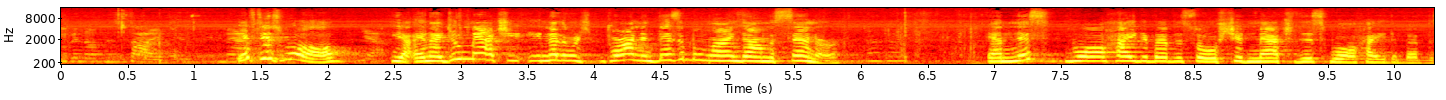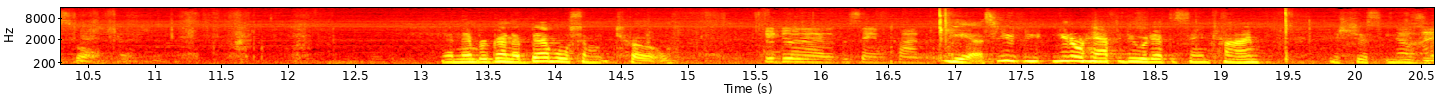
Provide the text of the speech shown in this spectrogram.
even on the sides. If this wall, Yeah. yeah, and I do match, in other words, draw an invisible line down the center, mm-hmm. and this wall height above the sole should match this wall height above the sole. And then we're going to bevel some toe. You're doing that at the same time. Yes, you, you you don't have to do it at the same time. It's just Now, I easier.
